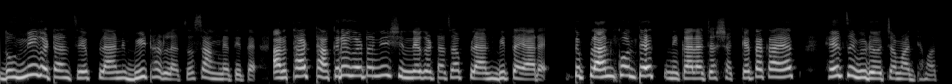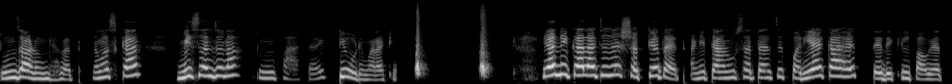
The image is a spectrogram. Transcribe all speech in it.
दोन्ही गटांचे प्लॅन बी ठरल्याचं सांगण्यात येत आहे. अर्थात ठाकरे गट आणि शिंदे गटाचा प्लॅन बी तयार आहे. ते प्लॅन कोणते आहेत? निकालाच्या शक्यता काय आहेत? हेच व्हिडिओच्या माध्यमातून जाणून घेऊयात. नमस्कार मी संजना. तुम्ही पाहताय टीओडी मराठी. या निकालाच्या ज्या शक्यता आहेत आणि त्यानुसार त्यांचे पर्याय काय आहेत ते देखील पाहूयात.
